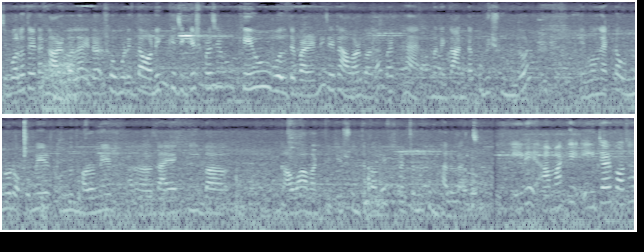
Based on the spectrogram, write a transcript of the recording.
যে বলো তো এটা কার গলা? এটা সৌমরিদা অনেককে জিজ্ঞেস করেছে এবং কেউ বলতে পারেনি যে এটা আমার গলা বাট হ্যাঁ মানে গানটা খুবই সুন্দর এবং একটা অন্য রকমের, অন্য ধরনের গায়কি বা গাওয়া আমার থেকে শুনতে পাবে, সেটার জন্য খুব ভালো লাগছে। এই রে, আমাকে এইটার কথা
